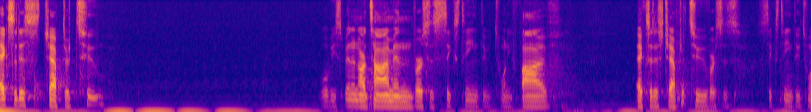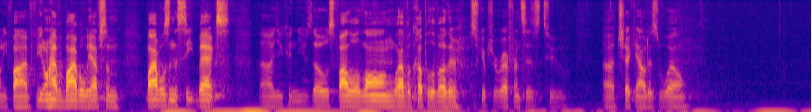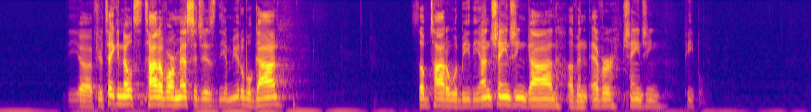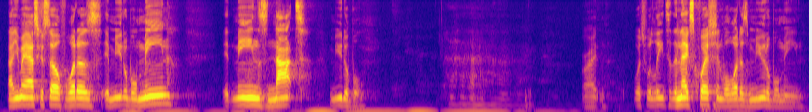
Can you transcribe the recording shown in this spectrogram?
Exodus chapter 2. We'll be spending our time in verses 16 through 25. Exodus chapter 2, verses 16 through 25. If you don't have a Bible, we have some Bibles in the seat backs. Uh, you can use those, follow along. We'll have a couple of other scripture references to uh, check out as well. The, uh, if you're taking notes, the title of our message is The Immutable God. Subtitle would be The Unchanging God of an Ever Changing People. Now, you may ask yourself, what does immutable mean? It means not mutable. right? Which would lead to the next question well, what does mutable mean?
